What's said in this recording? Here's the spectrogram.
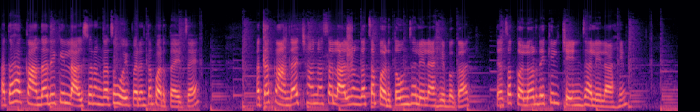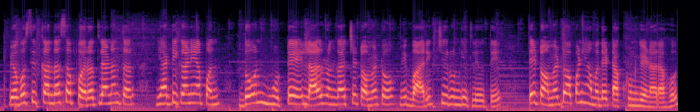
आता हा कांदा देखील लालसर रंगाचा होईपर्यंत परतायचा आहे. आता कांदा छान असा लाल रंगाचा परतवून झालेला आहे बघा. त्याचा कलर देखील चेंज झालेला आहे. व्यवस्थित कांदा असा परतल्यानंतर ह्या ठिकाणी आपण दोन मोठे लाल रंगाचे टोमॅटो मी बारीक चिरून घेतले होते. ते टोमॅटो आपण ह्यामध्ये टाकून घेणार आहोत.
